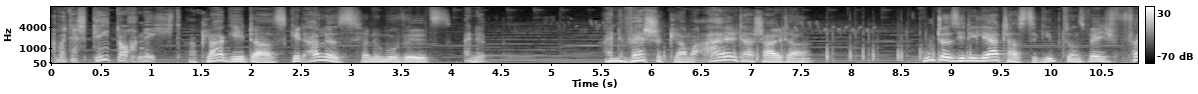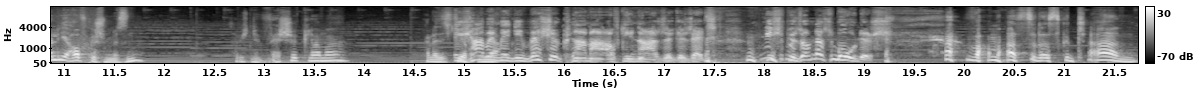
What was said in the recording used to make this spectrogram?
Aber das geht doch nicht. Na klar geht das. Geht alles, wenn du nur willst. Eine... Eine Wäscheklammer. Alter Schalter. Gut, dass es hier die Leertaste gibt, sonst wäre ich völlig aufgeschmissen. Jetzt habe ich eine Wäscheklammer. Kann er sich die Ich habe Na- mir die Wäscheklammer auf die Nase gesetzt. Nicht besonders modisch. Warum hast du das getan?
